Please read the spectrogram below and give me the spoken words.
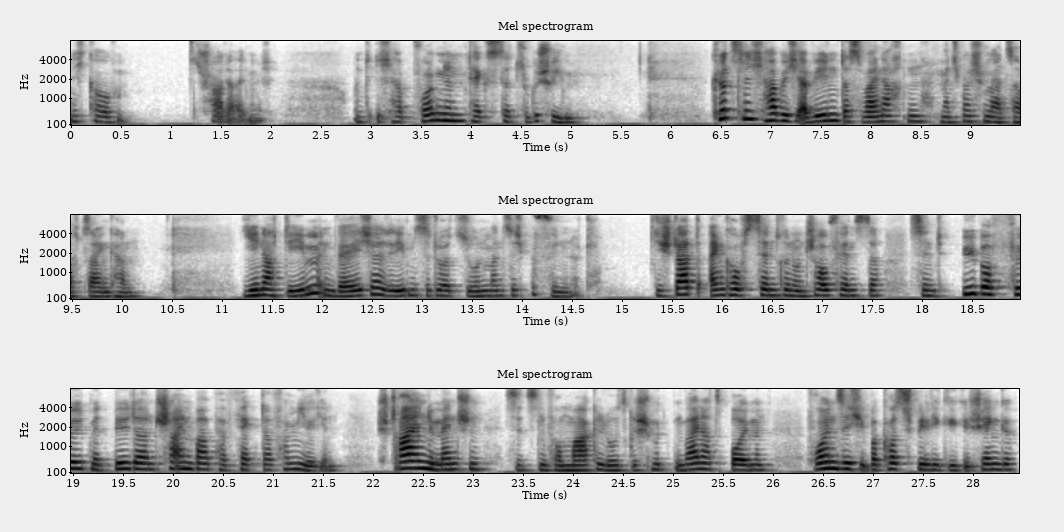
nicht kaufen. Schade eigentlich. Und ich habe folgenden Text dazu geschrieben. Kürzlich habe ich erwähnt, dass Weihnachten manchmal schmerzhaft sein kann. Je nachdem, in welcher Lebenssituation man sich befindet. Die Stadt, Einkaufszentren und Schaufenster sind überfüllt mit Bildern scheinbar perfekter Familien. Strahlende Menschen sitzen vor makellos geschmückten Weihnachtsbäumen, freuen sich über kostspielige Geschenke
